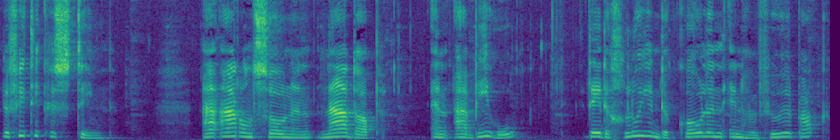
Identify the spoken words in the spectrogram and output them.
Leviticus 10 Aarons zonen Nadab en Abihu deden gloeiende kolen in hun vuurbak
